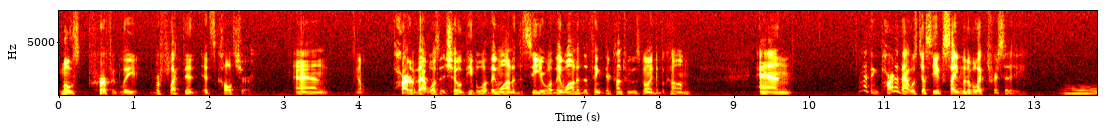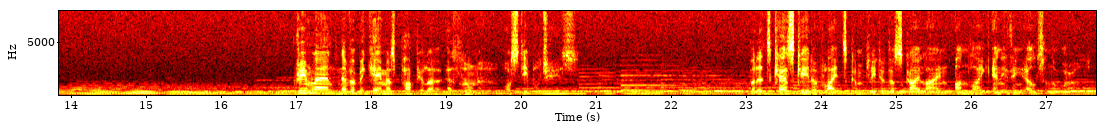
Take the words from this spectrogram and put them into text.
most perfectly reflected its culture. And you know, part of that was it showed people what they wanted to see or what they wanted to think their country was going to become. And I think part of that was just the excitement of electricity. Dreamland never became as popular as Luna or Steeplechase. But its cascade of lights completed a skyline unlike anything else in the world.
